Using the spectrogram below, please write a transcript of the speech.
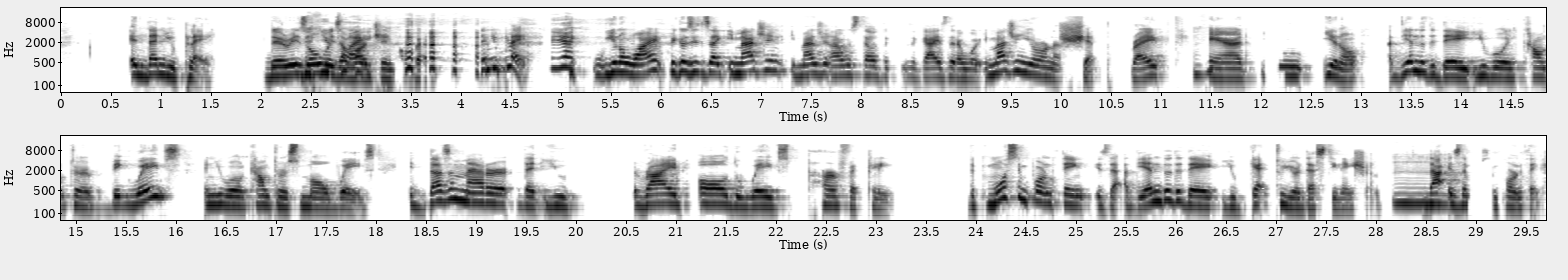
And then you play there is then always a margin of then you play yeah you know why because it's like imagine imagine i always tell the, the guys that i work imagine you're on a ship right? Mm-hmm. And you, you know, at the end of the day, you will encounter big waves and you will encounter small waves. It doesn't matter that you ride all the waves perfectly. The most important thing is that at the end of the day, you get to your destination. Mm. That is the most important thing.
